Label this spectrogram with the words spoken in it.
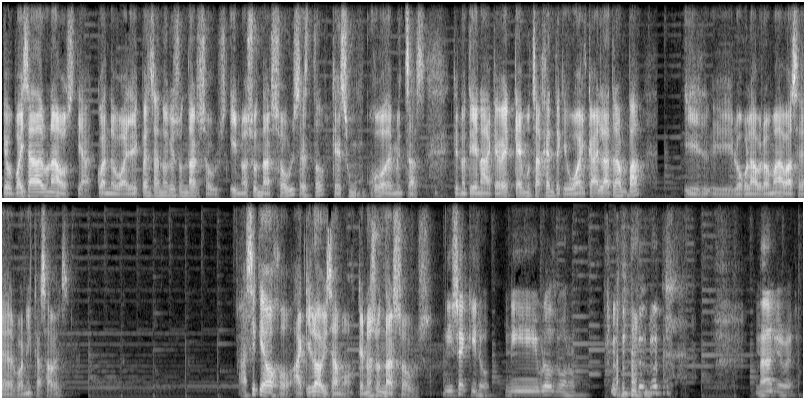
que os vais a dar una hostia cuando vayáis pensando que es un Dark Souls y no es un Dark Souls esto, que es un juego de mechas que no tiene nada que ver, que hay mucha gente que igual cae en la trampa y, y luego la broma va a ser bonita, ¿sabes? Así que ojo, aquí lo avisamos, que no es un Dark Souls. Ni Sekiro, ni Bloodborne. Nada que ver.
